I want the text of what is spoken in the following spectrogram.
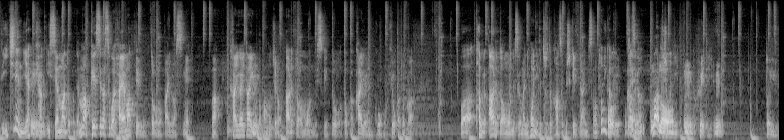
で1年で約100うん1000万とかで、まあ、ペースがすごい早まっていることが分かりますね。まあ、海外対応とかもちろんあるとは思うんですけど、とか海外の広告強化とかは多分あるとは思うんですが、まあ、日本にいるとちょっと観測しきれてないんですが、とにかく数が非常にうん。増えているうん。という、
